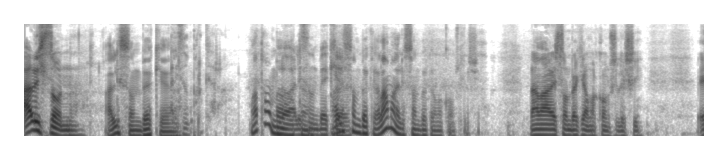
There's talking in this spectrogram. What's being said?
אליסון. אליסון בקר. אליסון פרקר. מה אתה אומר? לא? אליסון בקר. אליסון בקר. למה אליסון בקר מקום שלישי? למה אליסון בקר מקום שלישי? אמ,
